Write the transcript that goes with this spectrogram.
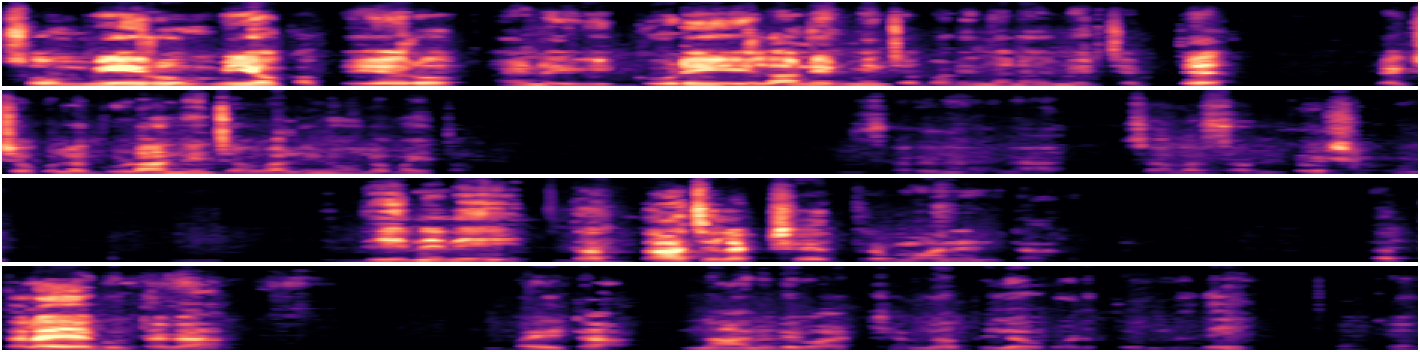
సో మీరు మీ యొక్క పేరు అండ్ ఈ గుడి ఎలా నిర్మించబడింది అనేది మీరు చెప్తే ప్రేక్షకులకు కూడా అందించగలిగిన వాళ్ళం అవుతాం. సరే చాలా సంతోషం. దీనిని దత్తాచల క్షేత్రము అని అంటారు. దత్తలయ గుట్టగా బయట నానుడి వాక్యంలో పిలువబడుతున్నది. ఓకే.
